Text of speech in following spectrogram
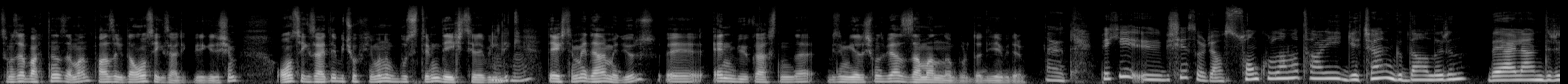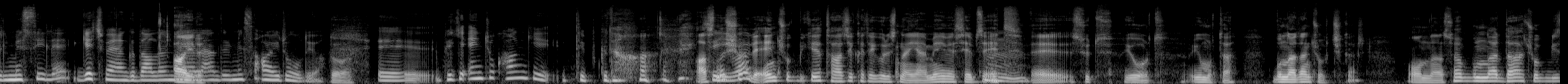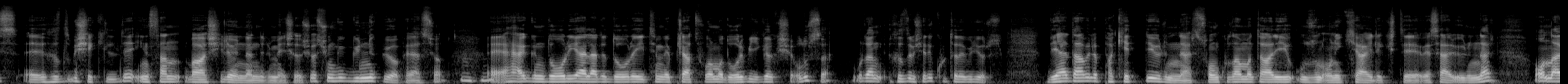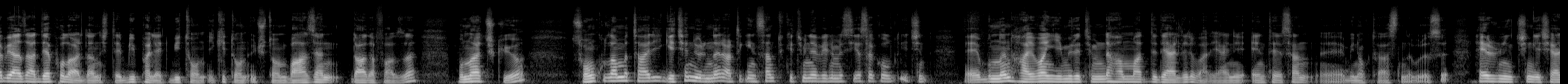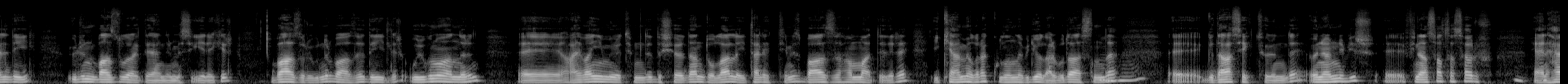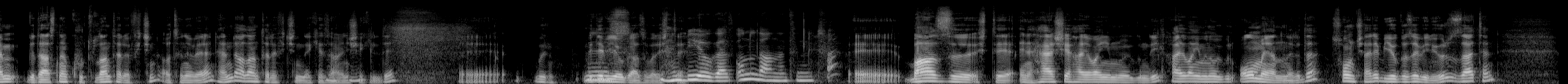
hayatımıza baktığınız zaman fazla gıda 18 aylık bir girişim. 18 ayda birçok firmanın bu sistemini değiştirebildik. Hı hı. Değiştirmeye devam ediyoruz. Ve en büyük aslında bizim yarışımız biraz zamanla burada diyebilirim. Evet. Peki e, bir şey soracağım. Son kullanma tarihi geçen gıdaların değerlendirilmesiyle geçmeyen gıdaların ayrı. değerlendirilmesi ayrı oluyor. Doğru. Ee, peki en çok hangi tip gıda Aslında şöyle var? en çok bir kere taze kategorisinden yani meyve, sebze, hmm. et, e, süt, yoğurt, yumurta bunlardan çok çıkar. Ondan sonra bunlar daha çok biz e, hızlı bir şekilde insan bağışıyla yönlendirmeye çalışıyoruz. Çünkü günlük bir operasyon. Hı hı. E, her gün doğru yerlerde doğru eğitim ve platforma doğru bilgi akışı olursa buradan hızlı bir şekilde kurtarabiliyoruz. Diğer daha böyle paketli ürünler, son kullanma tarihi uzun 12 aylık işte vesaire ürünler. Onlar biraz daha depolardan işte bir palet, bir ton, iki ton, üç ton bazen daha da fazla bunlar çıkıyor. Son kullanma tarihi geçen ürünler artık insan tüketimine verilmesi yasak olduğu için e, bunların hayvan yem üretiminde ham madde değerleri var. Yani enteresan e, bir nokta aslında burası. Her ürün için geçerli değil. Ürün bazlı olarak değerlendirmesi gerekir. Bazıları uygundur bazıları değildir. Uygun olanların e, hayvan yem üretiminde dışarıdan dolarla ithal ettiğimiz bazı ham maddelere ikame olarak kullanılabiliyorlar. Bu da aslında hı hı. E, gıda sektöründe önemli bir e, finansal tasarruf. Hı hı. Yani hem gıdasından kurtulan taraf için atını veren hem de alan taraf için de keza hı hı. aynı şekilde. Ee, buyurun. Bir de biyogaz var işte. biyogaz. Onu da anlatın lütfen. Ee, bazı işte yani her şey hayvan yemine uygun değil. Hayvan yemine uygun olmayanları da son çare biyogaza veriyoruz. Zaten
